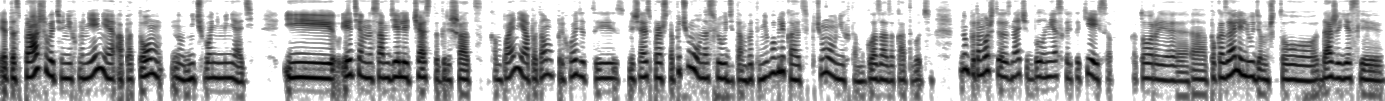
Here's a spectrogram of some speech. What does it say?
Это спрашивать у них мнение, а потом ну, ничего не менять. И этим, на самом деле, часто грешат компании, а потом приходят и начинают спрашивать, а почему у нас люди там в это не вовлекаются, почему у них там глаза закатываются? Ну, потому что, значит, было несколько кейсов, которые э, показали людям, что даже если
